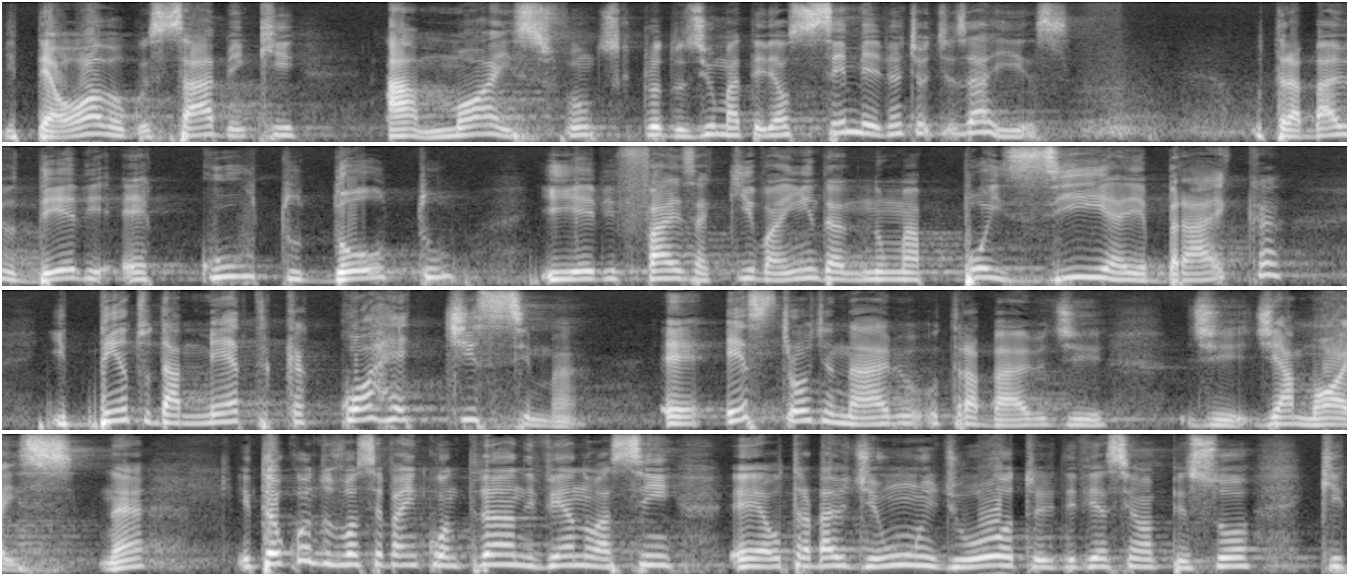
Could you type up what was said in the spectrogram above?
e teólogos sabem que Amós foi um dos que produziu material semelhante ao de Isaías. O trabalho dele é culto, douto, e ele faz aquilo ainda numa poesia hebraica e dentro da métrica corretíssima. É extraordinário o trabalho de, de, de Amós, né? Então, quando você vai encontrando e vendo assim é, o trabalho de um e de outro, ele devia ser uma pessoa que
